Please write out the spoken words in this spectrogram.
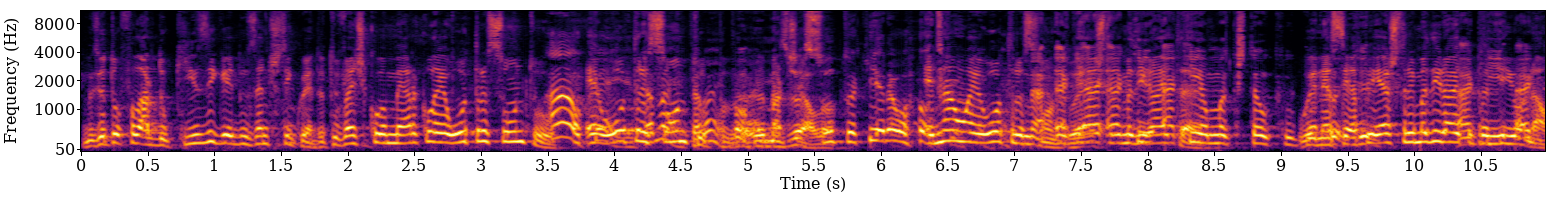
Mas eu estou a falar do Kiesinger e dos anos 50. Tu vens com a Merkel, é outro assunto. Ah, okay. É outro tá assunto. Bem, tá bem. mas o assunto aqui era outro. Não, é outro assunto. Não, aqui, é a extrema-direita. Aqui é uma questão que... O NSDAP é a extrema-direita para ti ou não?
